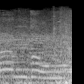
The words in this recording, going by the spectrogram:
When the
